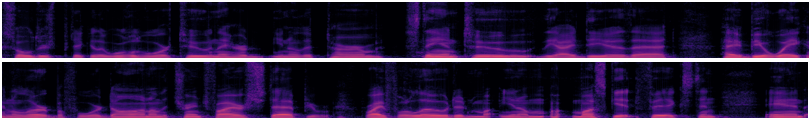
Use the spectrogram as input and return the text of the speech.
soldiers, particularly World War II, and they heard you know the term "stand to," the idea that hey, be awake and alert before dawn on the trench fire step, your rifle loaded, you know, musket fixed, and and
